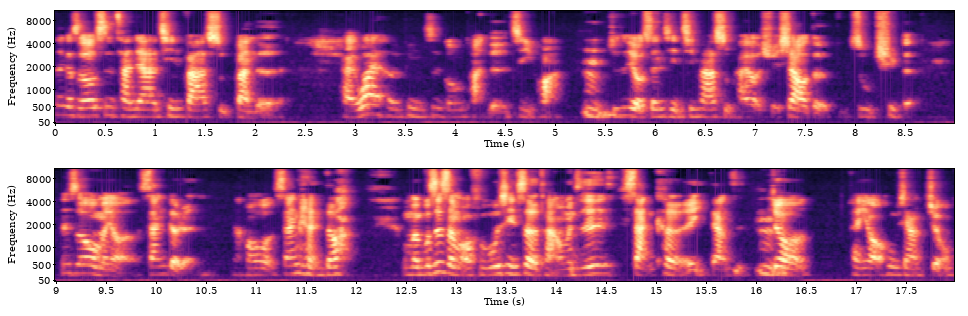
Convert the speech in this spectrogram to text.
那个时候是参加青发署办的海外和平志工团的计划，嗯。就是有申请青发署还有学校的补助去的。那时候我们有三个人，然后三个人都，我们不是什么服务性社团，我们只是散客而已，这样子，嗯就朋友互相揪。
